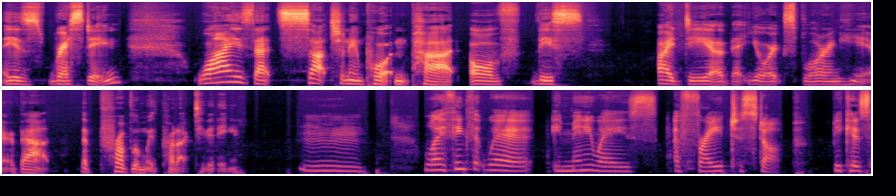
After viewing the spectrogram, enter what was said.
is resting. Why is that such an important part of this idea that you're exploring here about the problem with productivity? Mm. Well, I think that we're in many ways afraid to stop because,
